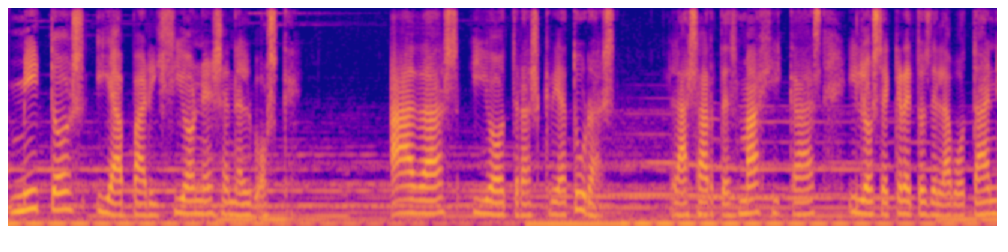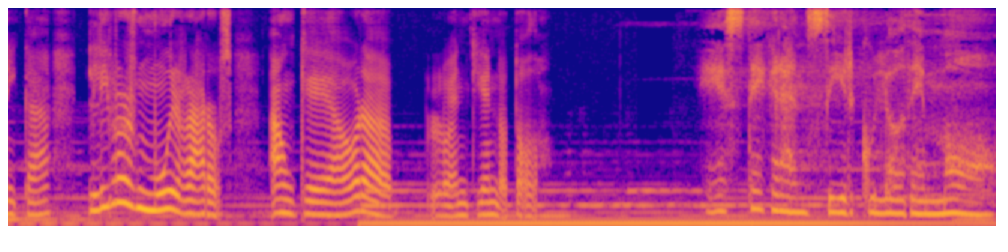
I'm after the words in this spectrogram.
Mitos y apariciones en el bosque, hadas y otras criaturas, las artes mágicas y los secretos de la botánica, libros muy raros, aunque ahora lo entiendo todo. Este gran círculo de moho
